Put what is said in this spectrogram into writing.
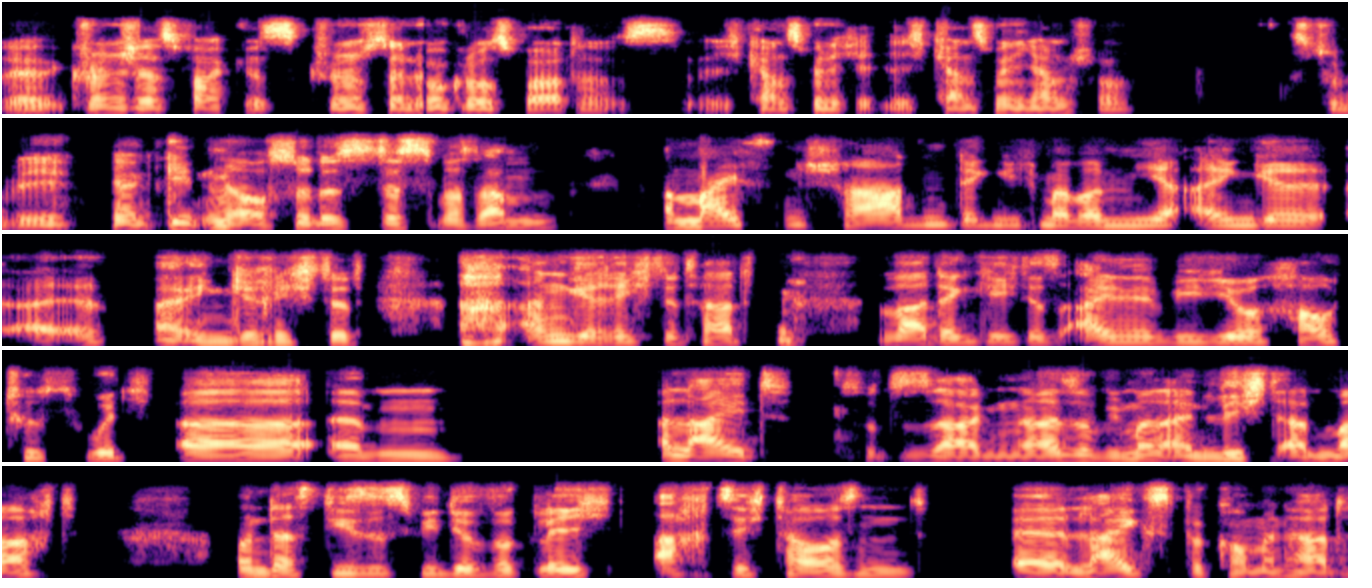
Äh, cringe as fuck, es ist cringe dein Urgroßvater. Es, ich kann es mir nicht, ich kann mir nicht anschauen. Es tut weh. Ja, geht mir auch so, dass das, was am, am meisten Schaden, denke ich mal, bei mir einge, äh, eingerichtet, angerichtet hat, war, denke ich, das eine Video How to Switch äh, ähm, a Light sozusagen, ne? Also wie man ein Licht anmacht. Und dass dieses Video wirklich 80.000 äh, Likes bekommen hat,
